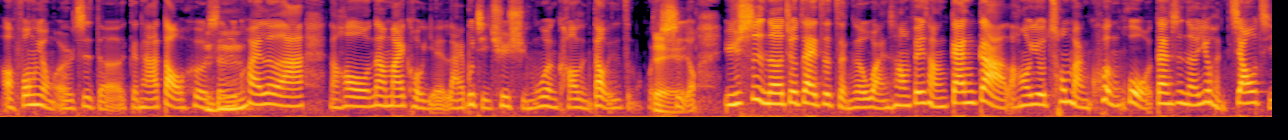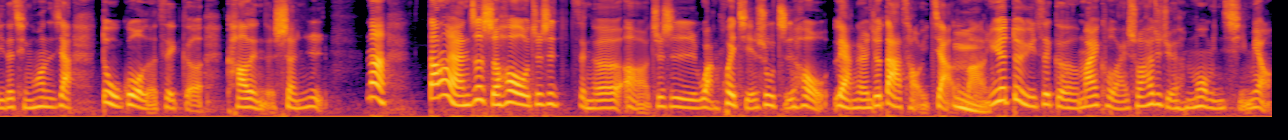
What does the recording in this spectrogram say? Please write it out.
哦蜂拥而至的跟他道贺生日快乐啊。然后那 Michael 也来不及去询问 Colin 到底是怎么回事哦。于是呢，就在这整个晚上非常尴尬，然后又充满困惑，但是呢又很焦急的情况之下，度过了这个 Colin 的生日。那当然，这时候就是整个呃，就是晚会结束之后，两个人就大吵一架了嘛。嗯、因为对于这个 Michael 来说，他就觉得很莫名其妙，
